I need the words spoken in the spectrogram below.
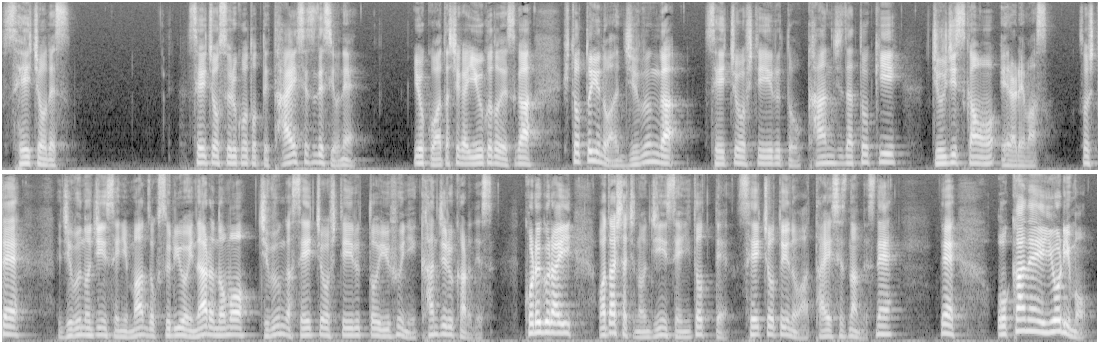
成長です。成長することって大切ですよね。よく私が言うことですが、人というのは自分が成長していると感じたとき、充実感を得られます。そして、自分の人生に満足するようになるのも自分が成長しているというふうに感じるからです。これぐらい私たちの人生にとって成長というのは大切なんですね。で、お金よりも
